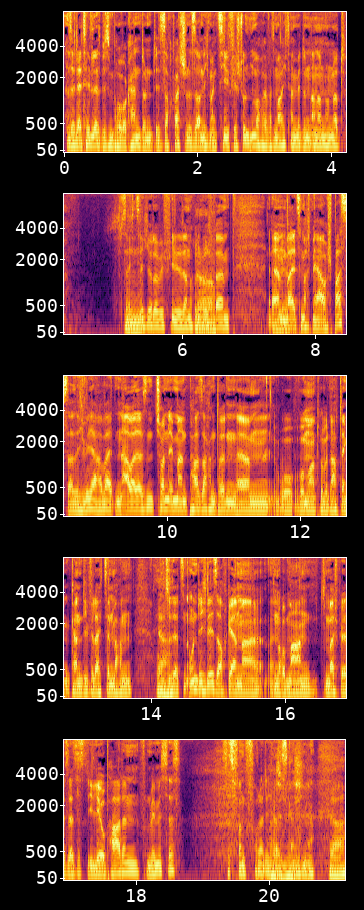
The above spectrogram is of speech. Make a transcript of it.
also der Titel ist ein bisschen provokant und ist auch Quatsch und ist auch nicht mein Ziel, vier Stunden Woche. Was mache ich dann mit den anderen 160 oder wie viele dann noch Mhm. Ja. übrig bleiben? Ähm, Ja. Weil es macht mir ja auch Spaß, also ich will ja arbeiten, aber da sind schon immer ein paar Sachen drin, ähm, wo, wo man drüber nachdenken kann, die vielleicht Sinn machen, umzusetzen. Und ich lese auch gern mal einen Roman, zum Beispiel als letztes Die Leopardin, von wem ist das? Ist das von Vollert? Ich weiß es gar nicht mehr. Ja.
